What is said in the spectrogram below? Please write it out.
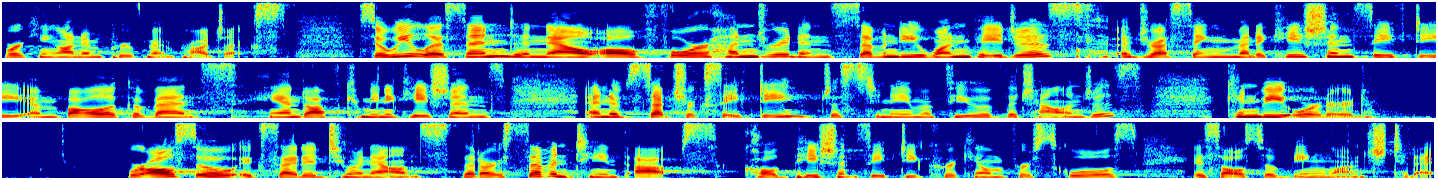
working on improvement projects. So we listened, and now all 471 pages addressing medication safety, embolic events, handoff communications, and obstetric safety, just to name a few of the challenges, can be ordered. We're also excited to announce that our 17th apps, called Patient Safety Curriculum for Schools, is also being launched today.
